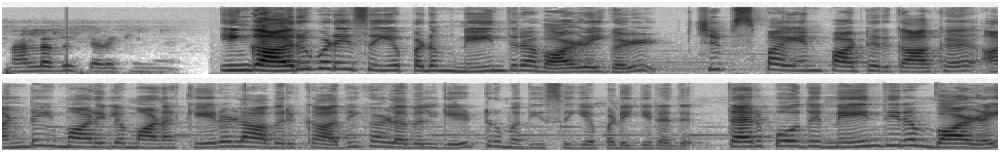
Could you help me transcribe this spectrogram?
நல்லது கிடைக்குங்க. இங்கு அறுவடை செய்யப்படும் நேந்திர வாழைகள் சிப்ஸ் பயன்பாட்டிற்காக அண்டை மாநிலமான கேரளாவிற்கு அதிக அளவில் ஏற்றுமதி செய்யப்படுகிறது. தற்போது நேந்திரம் வாழை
